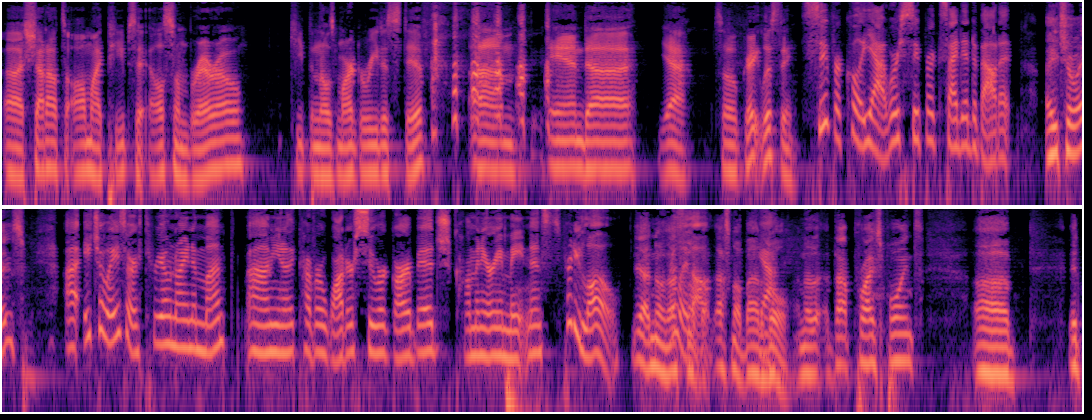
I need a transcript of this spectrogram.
Uh, shout out to all my peeps at El Sombrero, keeping those margaritas stiff. Um, and, uh, yeah, so great listing. Super cool. Yeah, we're super excited about it. HOAs? Uh, HOAs are 309 a month. Um, you know, they cover water, sewer, garbage, common area maintenance. It's pretty low. Yeah, no, that's Really not low. ba- that's not bad Yeah. at all. And at that price point, uh, it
